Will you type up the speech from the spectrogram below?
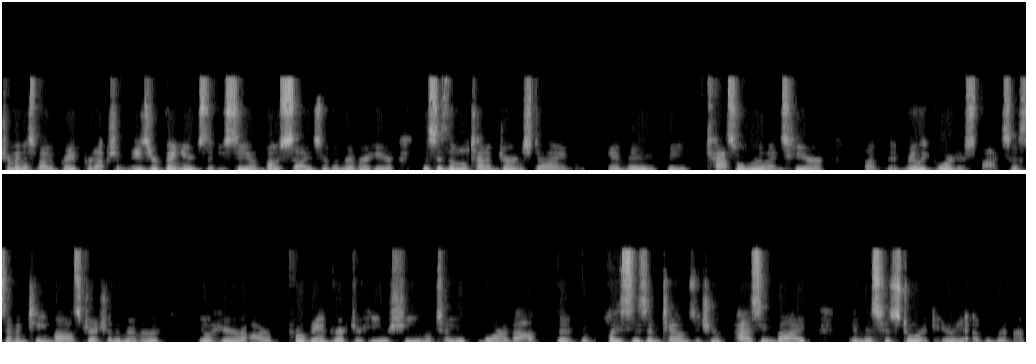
tremendous amount of grape production. These are vineyards that you see on both sides of the river here. This is the little town of Dürnstein and the, the castle ruins here. Uh, really gorgeous spots. A 17 mile stretch of the river You'll hear our program director, he or she will tell you more about the, the places and towns that you're passing by in this historic area of the river.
